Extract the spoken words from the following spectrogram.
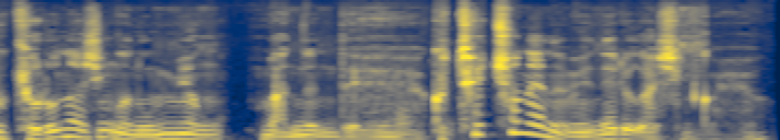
그 결혼하신 건 운명 맞는데 그 퇴촌에는 왜 내려가신 거예요?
